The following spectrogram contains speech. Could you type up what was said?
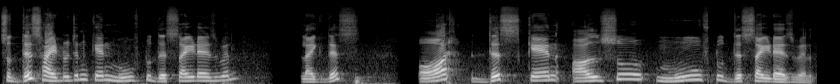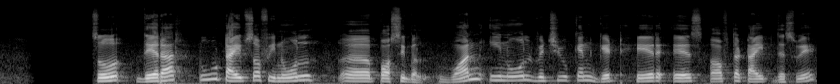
So this hydrogen can move to this side as well like this or this can also move to this side as well. So there are two types of enol uh, possible. One enol which you can get here is of the type this way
